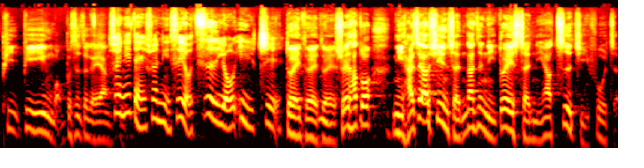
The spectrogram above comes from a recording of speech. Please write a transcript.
庇庇应我，不是这个样子。所以你等于说你是有自由意志，对对对，所以他说你还是要信神，但是你对神你要自己负责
